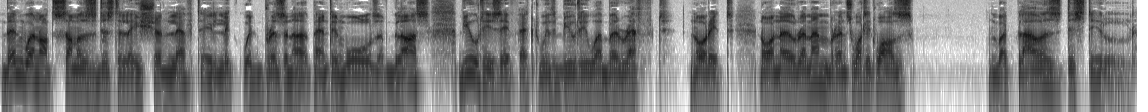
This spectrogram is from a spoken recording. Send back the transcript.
Then were not summer's distillation left a liquid prisoner pent in walls of glass, beauty's effect with beauty were bereft, nor it, nor no remembrance what it was. But flowers distilled,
